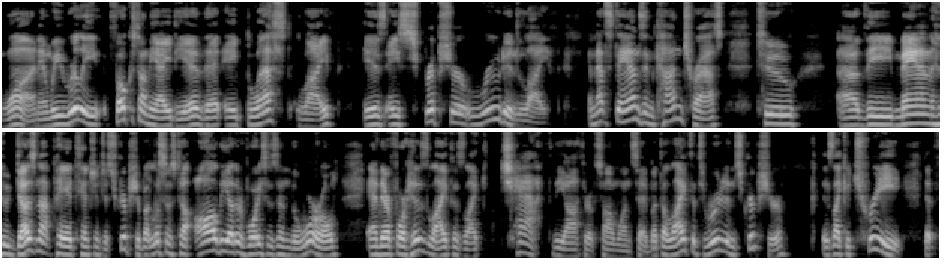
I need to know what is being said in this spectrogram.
1 and we really focused on the idea that a blessed life is a scripture rooted life. And that stands in contrast to uh, the man who does not pay attention to Scripture but listens to all the other voices in the world, and therefore his life is like chaff, the author of Psalm 1 said. But the life that's rooted in Scripture is like a tree that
